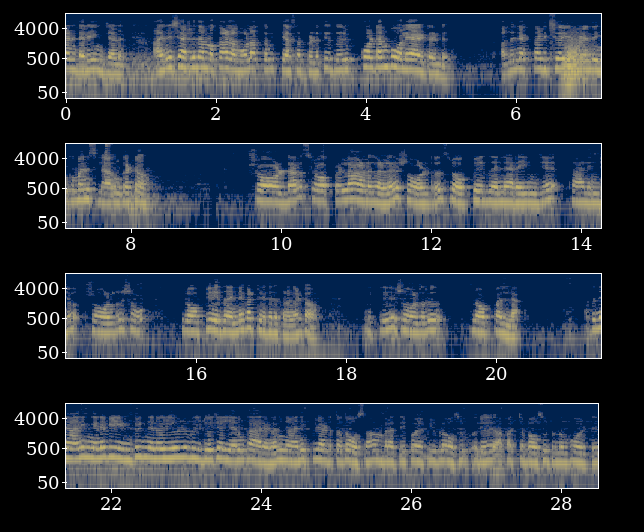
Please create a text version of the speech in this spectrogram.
രണ്ടര ഇഞ്ചാണ് അതിനുശേഷം നമുക്ക് അളവുകളൊക്കെ വ്യത്യാസപ്പെടുത്തി. ഇതൊരു കുടം പോലെ ആയിട്ടുണ്ട്. അത് നെക്ക് അടിച്ചു കഴിയുമ്പോഴേ നിങ്ങൾക്ക് മനസ്സിലാവും കേട്ടോ. ഷോൾഡർ സ്ലോപ്പുള്ള ആളുകൾ ഷോൾഡർ സ്ലോപ്പ് ചെയ്ത് തന്നെ അര ഇഞ്ച് കാലിഞ്ചോ ഷോൾഡർ ഷോ സ്ലോപ്പ് ചെയ്ത് തന്നെ കട്ട് ചെയ്തെടുക്കണം കേട്ടോ. എനിക്ക് ഷോൾഡർ സ്ലോപ്പല്ല അപ്പം ഇങ്ങനെ വീണ്ടും ഇങ്ങനെ ഒരു വീഡിയോ ചെയ്യാനും കാരണം ഞാനിപ്പോൾ ഈ അടുത്ത ദിവസം അമ്പലത്തിൽ പോയപ്പോൾ ഈ ബ്ലൗസ് ഒരു പച്ച ബ്ലൗസ് ഇട്ടുകൊണ്ട് പോയിട്ട്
